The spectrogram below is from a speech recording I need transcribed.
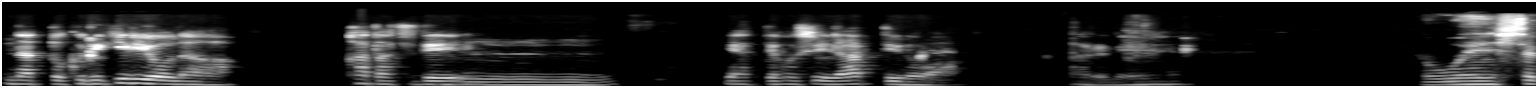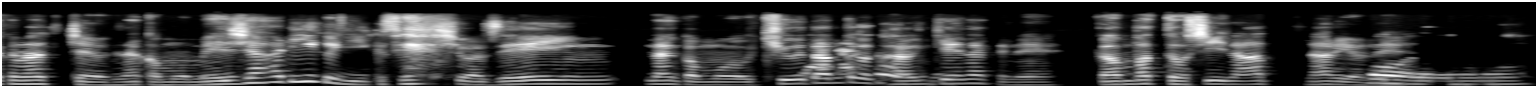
納得できるような形うでんやってほしいなっていうのはあるね。応援したくなっちゃうよね。なんかもうメジャーリーグに行く選手は全員、なんかもう球団とか関係なくね、頑張ってほしいなってなるよね。そうだね。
